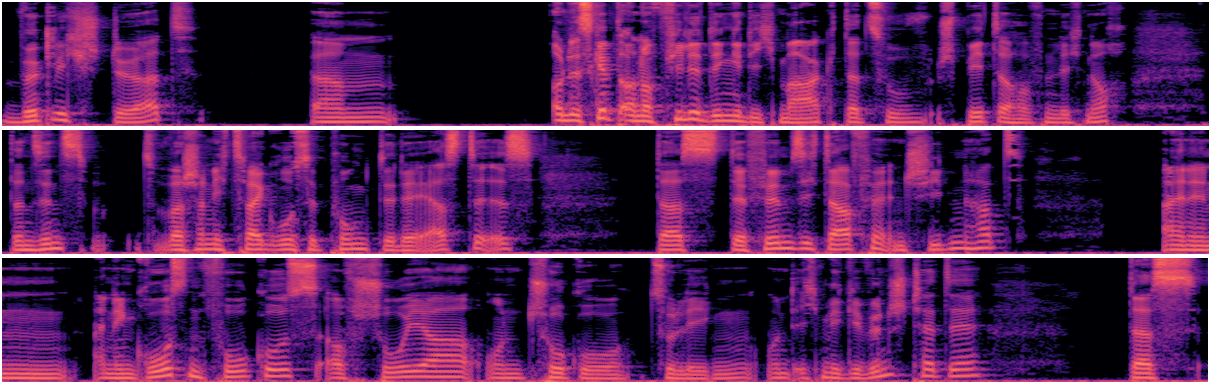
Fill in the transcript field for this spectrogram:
wirklich stört, ähm, und es gibt auch noch viele Dinge, die ich mag, dazu später hoffentlich noch, dann sind es wahrscheinlich zwei große Punkte. Der erste ist, dass der Film sich dafür entschieden hat, einen, einen großen Fokus auf Shoya und Choco zu legen und ich mir gewünscht hätte, dass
